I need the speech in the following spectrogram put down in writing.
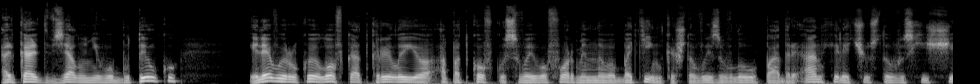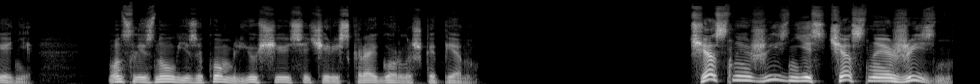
Алькальд взял у него бутылку — и левой рукой ловко открыл ее о подковку своего форменного ботинка, что вызвало у падре Анхеля чувство восхищения. Он слезнул языком льющуюся через край горлышка пену. «Частная жизнь есть частная жизнь»,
